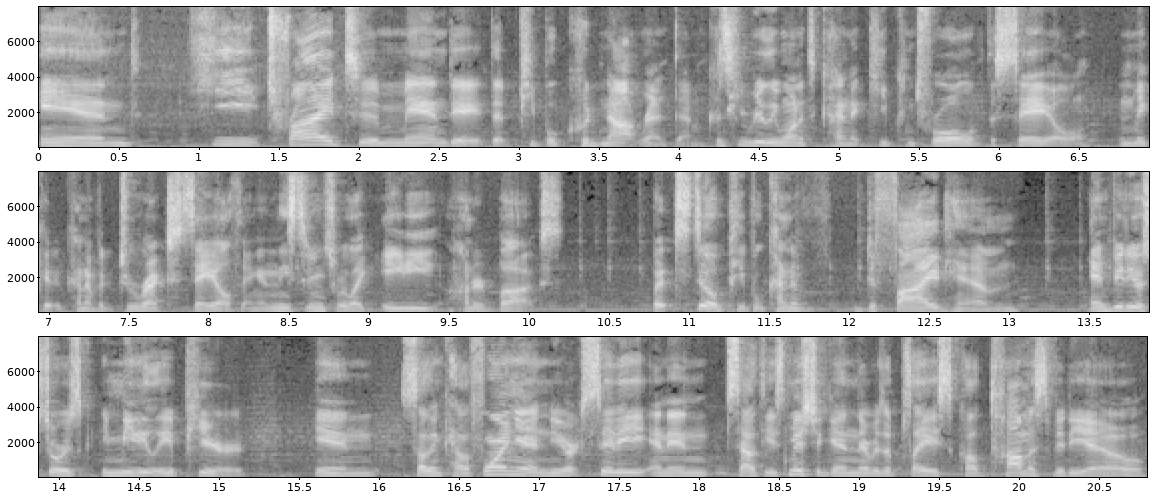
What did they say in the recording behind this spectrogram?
And he tried to mandate that people could not rent them because he really wanted to kind of keep control of the sale and make it kind of a direct sale thing. And these things were like 80, 100 bucks. But still, people kind of defied him, and video stores immediately appeared. In Southern California and New York City and in Southeast Michigan, there was a place called Thomas Video,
